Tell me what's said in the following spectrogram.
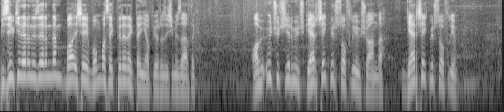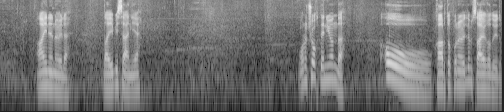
Bizimkilerin üzerinden şey bomba sektirerekten yapıyoruz işimizi artık. Abi 3-3-23 gerçek bir sofluyum şu anda. Gerçek bir sofluyum. Aynen öyle. Dayı bir saniye. Onu çok deniyorsun da. Oo, kartopuna öldüm saygı duydum.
